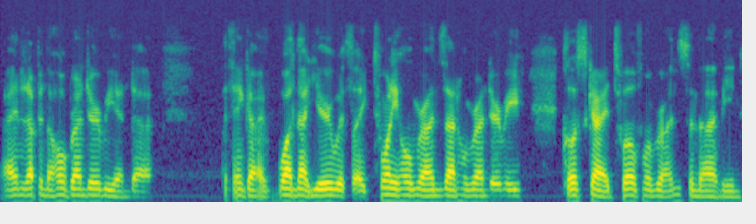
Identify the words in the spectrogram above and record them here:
I ended up in the home run derby, and uh, I think I won that year with like 20 home runs. That home run derby, close guy had 12 home runs, and I mean,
